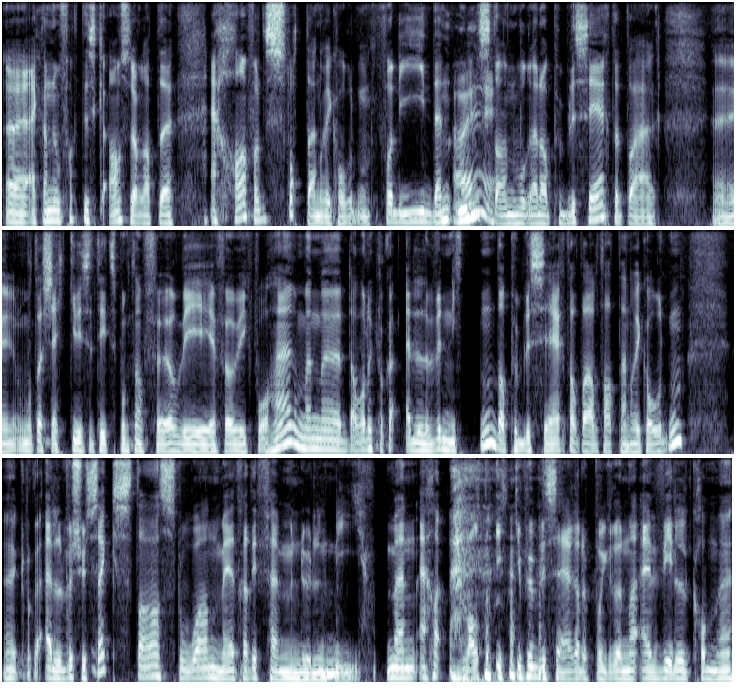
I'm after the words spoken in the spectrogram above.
Eh, jeg kan jo faktisk avsløre at eh, jeg har faktisk slått den rekorden. Fordi den onsdagen hvor jeg da publiserte dette her Jeg måtte sjekke disse tidspunktene før vi, før vi gikk på her, men da var det klokka 11.19 da publiserte at jeg hadde tatt den rekorden. Klokka 11.26 da slo han med 35.09. Men jeg har valgt å ikke publisere det pga. jeg vil komme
